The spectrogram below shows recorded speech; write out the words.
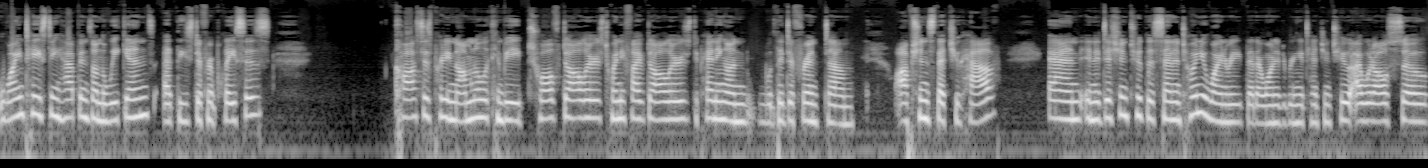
wine tasting happens on the weekends at these different places. Cost is pretty nominal. It can be $12, $25, depending on the different um, options that you have. And in addition to the San Antonio winery that I wanted to bring attention to, I would also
